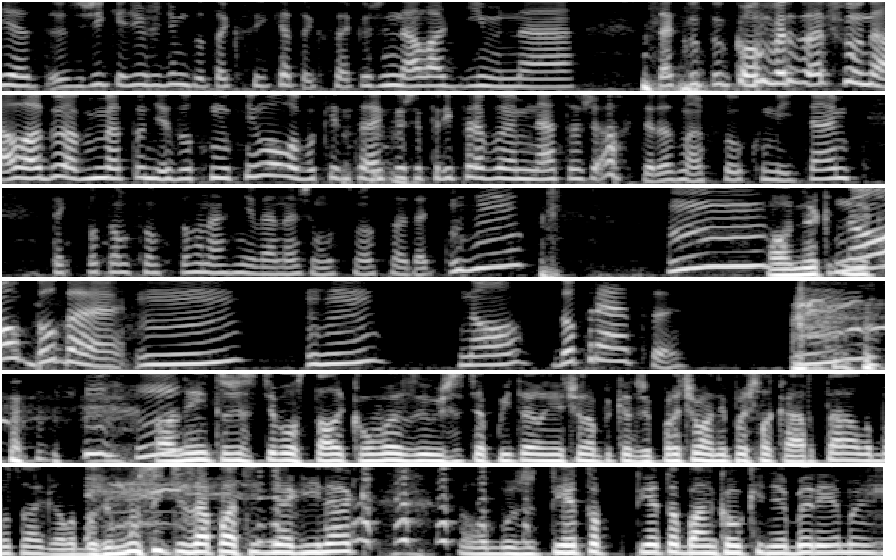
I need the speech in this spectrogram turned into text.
Ja, vždy, keď už idem do taxíka, tak sa akože naladím na takú tú konverzačnú náladu, aby ma to nezosmutnilo, lebo keď sa akože pripravujem na to, že ach, teraz mám chvíľku me time, tak potom som z toho nahnevaná, že musím odpovedať mhm, mm, Ale niek- no, blbé, mm, mhm, no, do práce. Ale nie je to, že s tebou stále konverzujú, že sa ťa pýtajú niečo napríklad, že prečo vám neprešla karta, alebo tak, alebo že musíte zaplatiť nejak inak, alebo že tieto, tieto bankovky neberieme.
